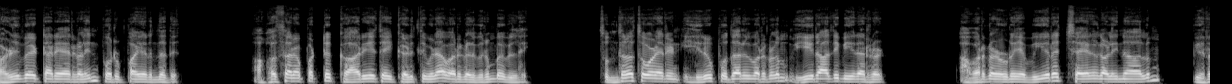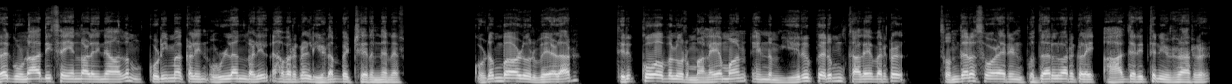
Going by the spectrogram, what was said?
பழுவேட்டரையர்களின் பொறுப்பாயிருந்தது. அவசரப்பட்டு காரியத்தை கெடுத்துவிட அவர்கள் விரும்பவில்லை. சுந்தர சோழரின் இரு புதல்வர்களும் வீராதி வீரர்கள். அவர்களுடைய வீரச் செயல்களினாலும் பிற குணாதிசயங்களினாலும் குடிமக்களின் உள்ளங்களில் அவர்கள் இடம்பெற்றிருந்தனர். கொடும்பாளூர் வேளார் திருக்கோவலூர் மலையமான் என்னும் இரு பெரும் தலைவர்கள் சுந்தர சோழரின் புதல்வர்களை ஆதரித்து நின்றார்கள்.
